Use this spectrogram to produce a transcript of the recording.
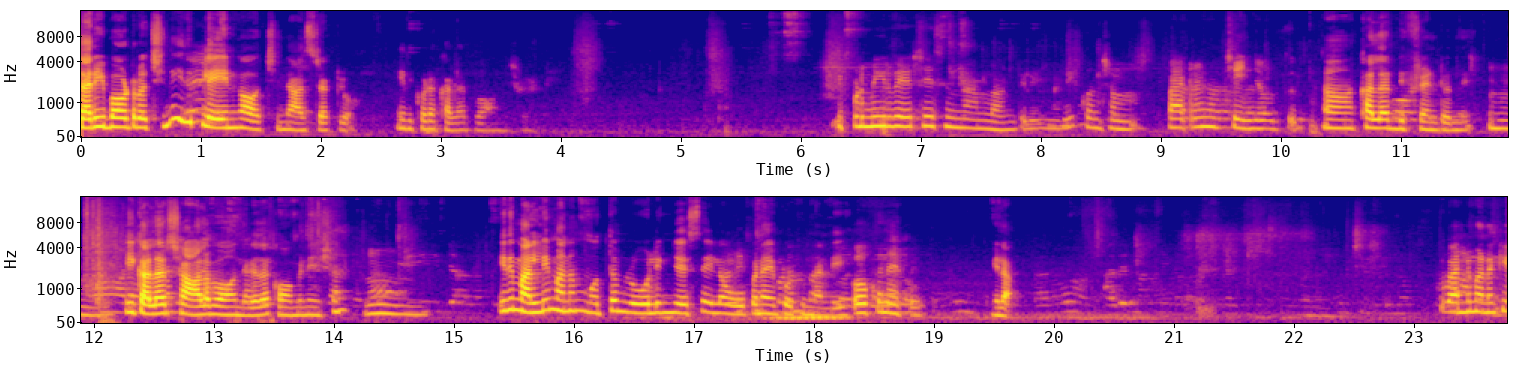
జరీ బార్డర్ వచ్చింది ఇది ప్లెయిన్గా వచ్చింది అజ్రక్లో. ఇది కూడా కలర్ బాగుంది చూడండి. ఇప్పుడు మీరు వేర్ చేసిన దాని లాంటిది ఇది కొంచెం ప్యాటర్న్ చేంజ్ అవుతుంది. కలర్ డిఫరెంట్ ఉంది. ఈ కలర్ చాలా బాగుంది కదా కాంబినేషన్ ఇది మళ్ళీ మనం మొత్తం రోలింగ్ చేస్తే ఇలా ఓపెన్ అయిపోతుందండి. ఓపెన్ అయిపోయింది ఇలా. ఇవన్నీ మనకి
